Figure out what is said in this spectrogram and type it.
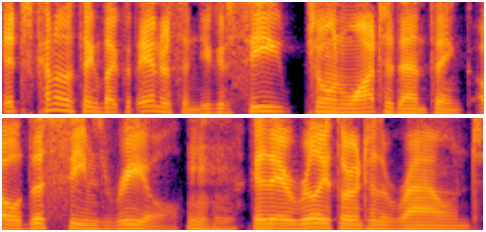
it's kind of the thing like with Anderson. You could see someone watch it and think, "Oh, this seems real," because Mhm. they were really thrown to the round.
